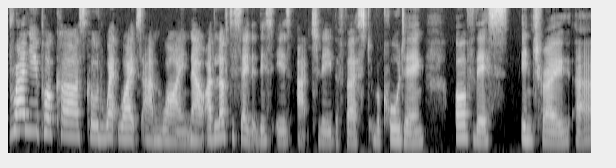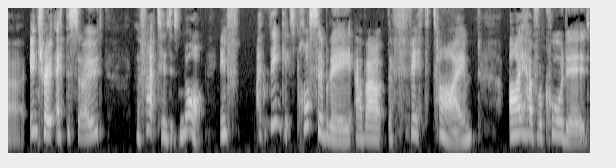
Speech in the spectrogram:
brand new podcast called Wet Wipes and Wine. Now, I'd love to say that this is actually the first recording of this intro uh, intro episode. The fact is, it's not. If I think it's possibly about the fifth time I have recorded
